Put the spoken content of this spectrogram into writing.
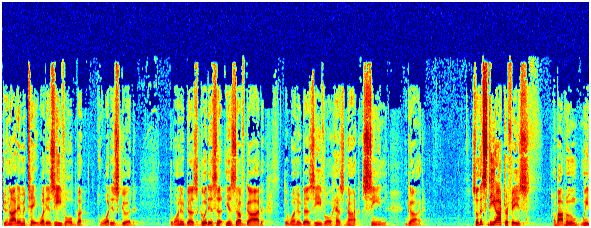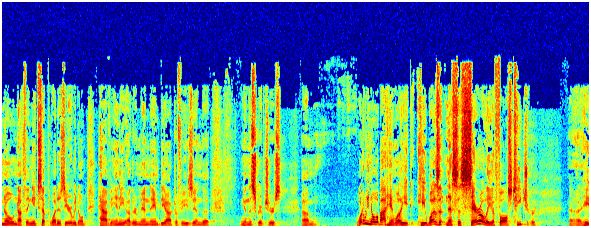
do not imitate what is evil, but what is good. The one who does good is, is of God, the one who does evil has not seen God. So, this Diotrephes, about whom we know nothing except what is here, we don't have any other men named Diotrephes in the, in the scriptures. Um, what do we know about him? Well, he, he wasn't necessarily a false teacher. Uh, he,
